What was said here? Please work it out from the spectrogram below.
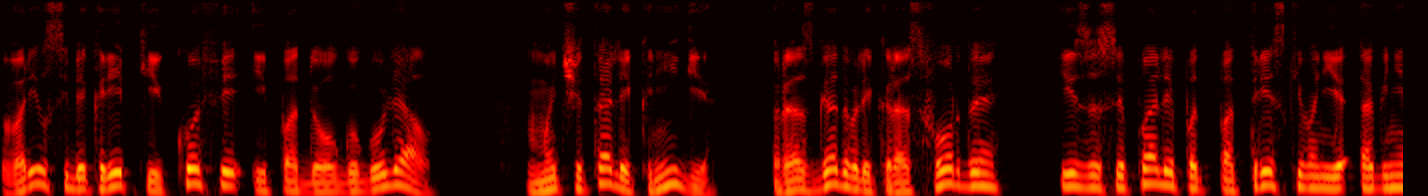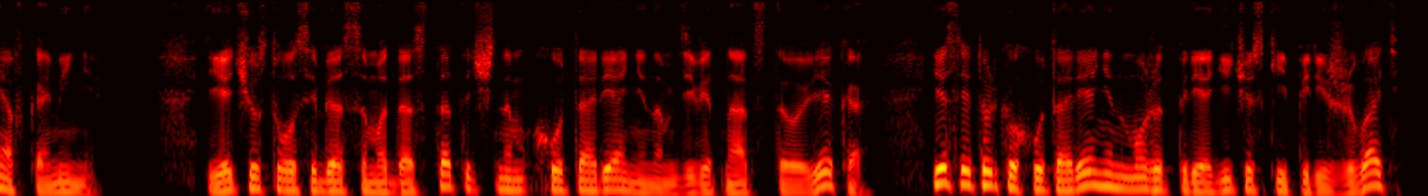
варил себе крепкий кофе и подолгу гулял. Мы читали книги, разгадывали кроссфорды и засыпали под потрескивание огня в камине. Я чувствовал себя самодостаточным хуторянином XIX века, если только хуторянин может периодически переживать,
